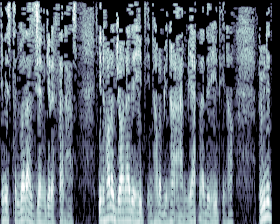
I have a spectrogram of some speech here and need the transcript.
این استمداد از جن گرفتن هست. اینها را جا ندهید اینها را به اینها اهمیت ندهید اینها. ببینید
